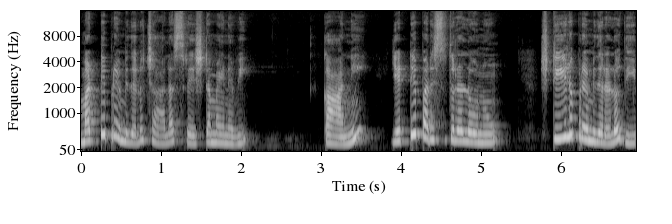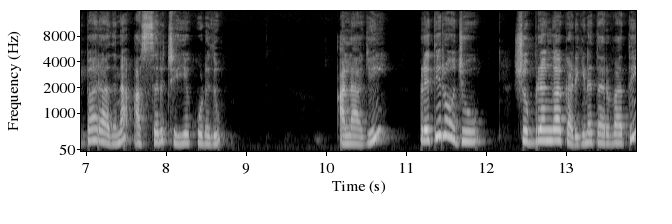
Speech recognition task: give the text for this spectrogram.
మట్టి ప్రమిదలు చాలా శ్రేష్టమైనవి. కానీ ఎట్టి పరిస్థితులలోనూ స్టీలు ప్రమిదలలో దీపారాధన అస్సలు చేయకూడదు. అలాగే ప్రతిరోజు శుభ్రంగా కడిగిన తర్వాతే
